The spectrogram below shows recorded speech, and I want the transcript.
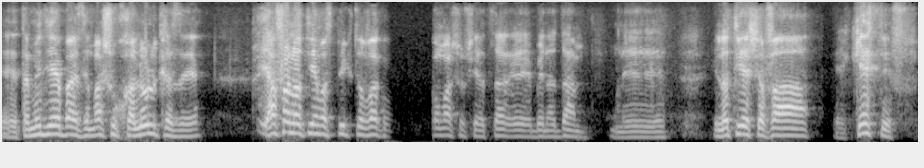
אה, תמיד יהיה בה איזה משהו חלול כזה, היא אף פעם לא תהיה מספיק טובה כמו משהו שיצר אה, בן אדם. אה, היא לא תהיה שווה כסף,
